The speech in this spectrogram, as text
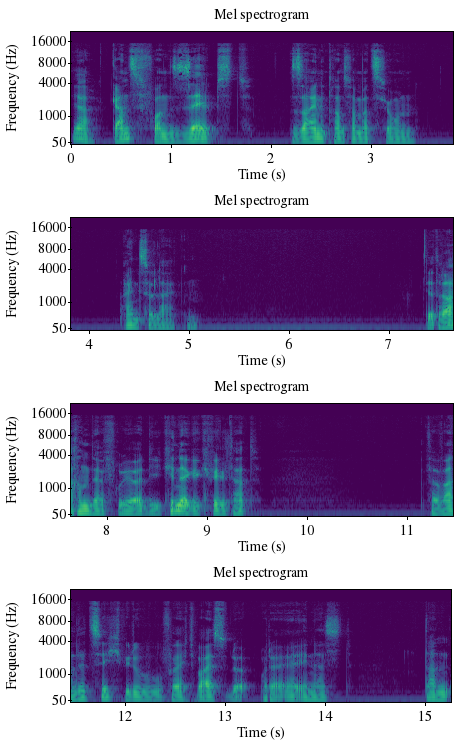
ja, ganz von selbst seine Transformation einzuleiten. Der Drachen, der früher die Kinder gequält hat, verwandelt sich, wie du vielleicht weißt oder, oder erinnerst, dann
